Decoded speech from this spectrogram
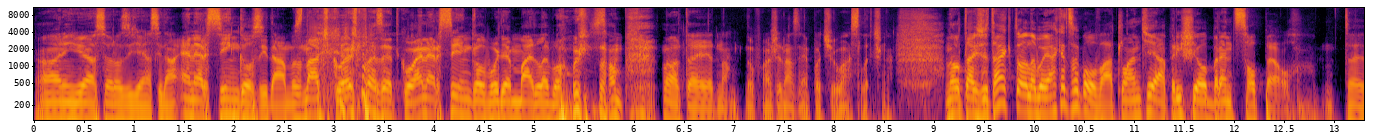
a ja sa rozídem, ja si dám NR Single, si dám značku špz NR Single budem mať, lebo už som, no to je jedno, dúfam, že nás nepočúva slečna. No takže takto, lebo ja keď som bol v Atlante a prišiel Brent Sopel, to je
